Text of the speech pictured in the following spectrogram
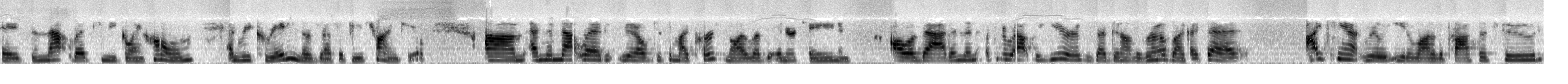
tastes. And that led to me going home and recreating those recipes, trying to. Um, and then that led, you know, just in my personal, I love to entertain and all of that. And then throughout the years, as I've been on the road, like I said, I can't really eat a lot of the processed food.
